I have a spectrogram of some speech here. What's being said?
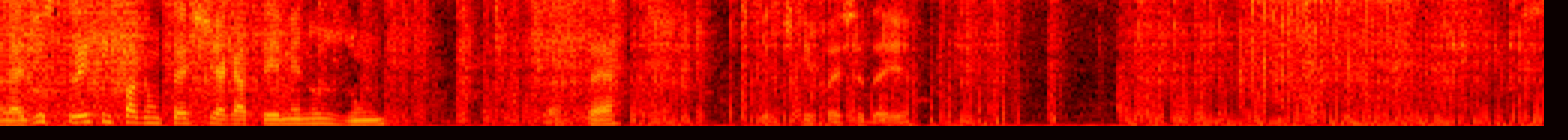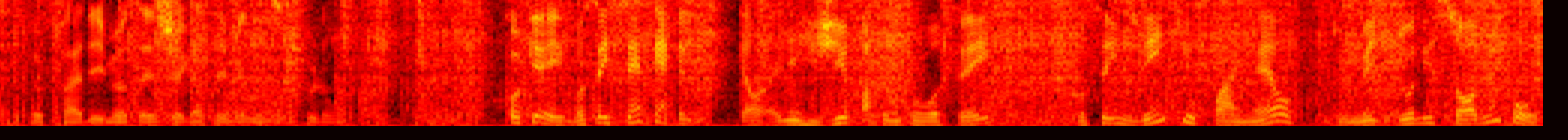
Aliás, os três têm que fazer um teste de HT menos um. Tá certo? Gente, quem foi essa ideia? Eu farei meu teste de HT menos um por um. Ok, vocês sentem aquele, aquela energia passando por vocês. Vocês veem que o painel do medidor ali sobe um pouco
